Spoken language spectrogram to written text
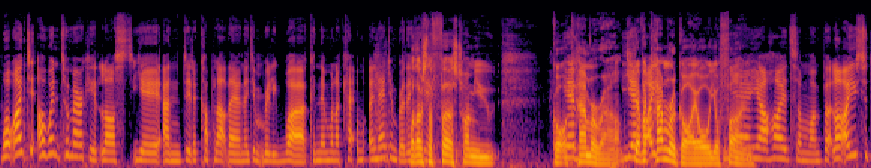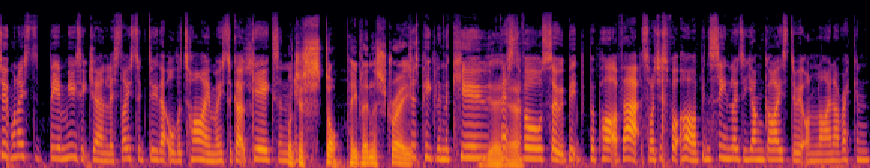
well I, di- I went to america last year and did a couple out there and they didn't really work and then when i came in edinburgh this Well, that was year, the first time you got Yeah, a camera out. Did yeah, you have a a I- camera guy or your phone? Yeah, yeah, I hired someone. But like I used to do it when I used to be a music journalist. I used to do that all the time. I used to go to gigs and Or just stop people in the street? just people in the queue, yeah. festivals. So it'd be, be part of that. So I just thought, oh, I've been seeing loads of young guys do it online. I reckon,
